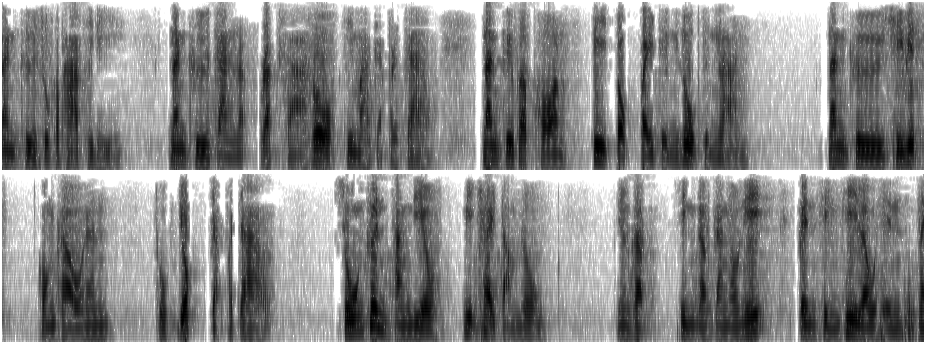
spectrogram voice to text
นั่นคือสุขภาพที่ดี นั่นคือการรักษาโรคที่มาจากพระเจ้า นั่นคือพระพรที่ตกไปถึงลูกถึงหลาน นั่นคือชีวิตของเขานั้นถูกยกจากพระเจ้า สูงขึ้นทางเดียวมิใช่ต่ำลงนะครับ สิ่งต่างๆเหล่านี้ เป็นสิ่งที่เราเห็นใน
